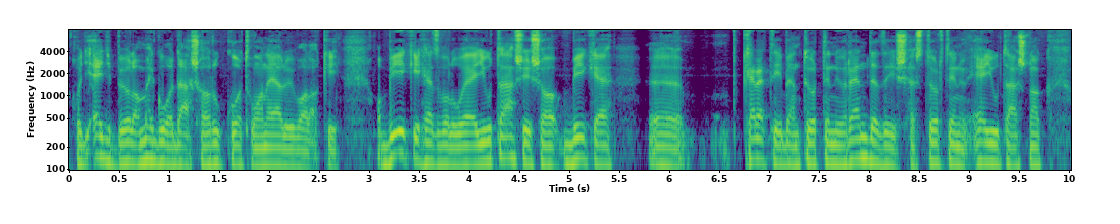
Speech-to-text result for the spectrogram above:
hogy egyből a megoldással rukkolt volna elő valaki. A békéhez való eljutás és a béke keretében történő rendezéshez történő eljutásnak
